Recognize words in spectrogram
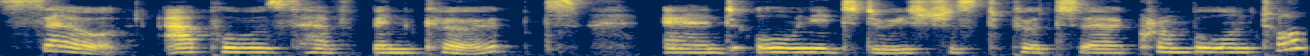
So apples have been cooked and all we need to do is just put a crumble on top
